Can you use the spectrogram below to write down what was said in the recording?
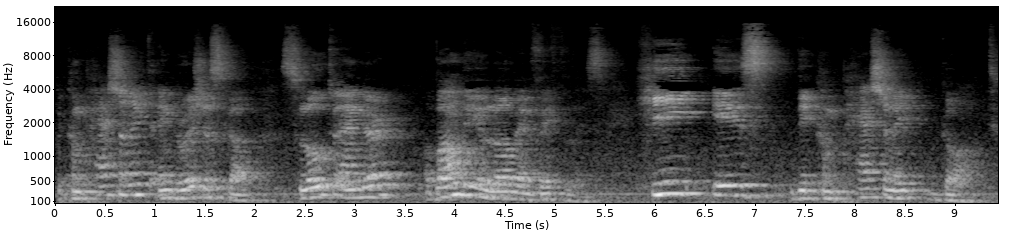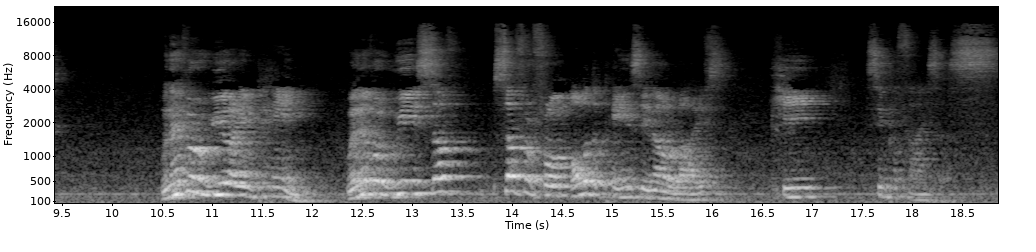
the compassionate and gracious God, slow to anger, abounding in love and faithfulness. He is the compassionate God. Whenever we are in pain, whenever we suffer, suffer from all the pains in our lives, He sympathizes.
